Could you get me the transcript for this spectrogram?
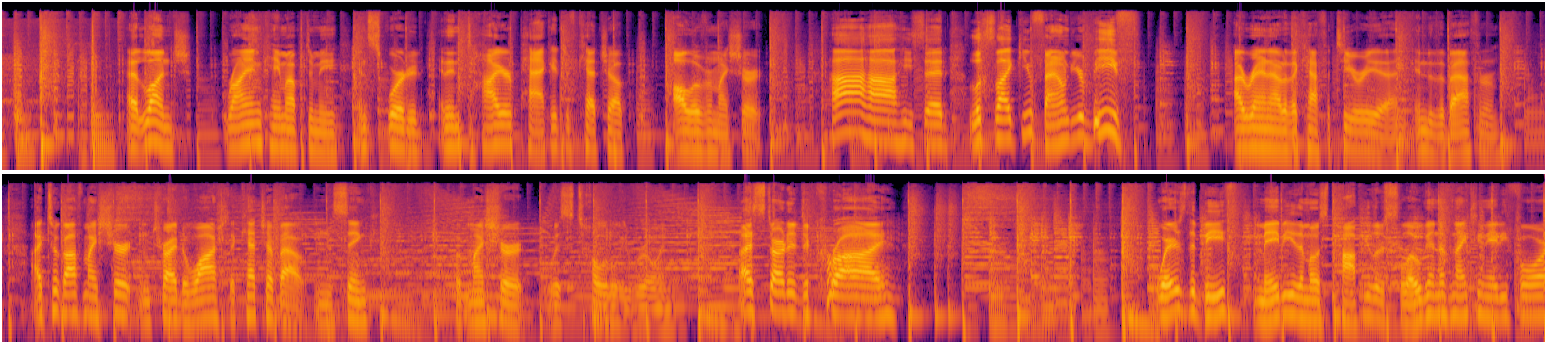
At lunch, Ryan came up to me and squirted an entire package of ketchup all over my shirt. Ha ha, he said, looks like you found your beef. I ran out of the cafeteria and into the bathroom. I took off my shirt and tried to wash the ketchup out in the sink, but my shirt was totally ruined. I started to cry. Where's the Beef maybe the most popular slogan of 1984,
